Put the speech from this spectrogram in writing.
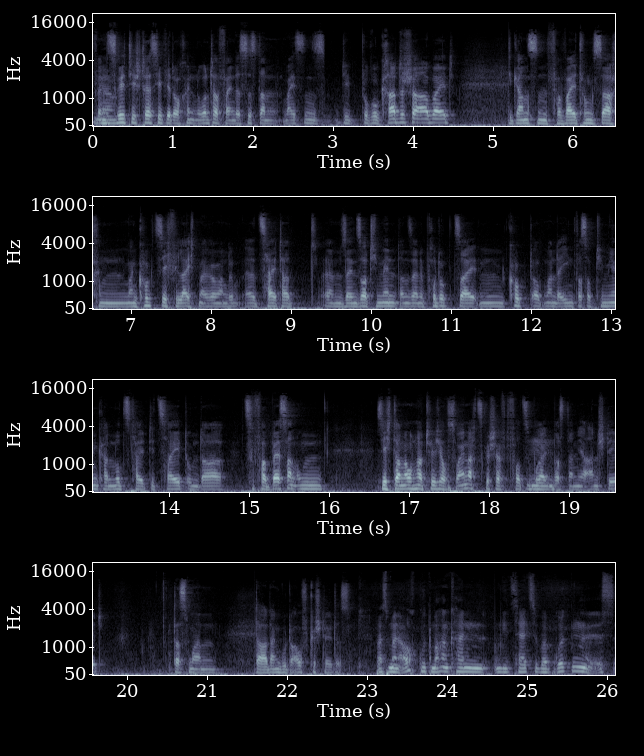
wenn ja. es richtig stressig wird, auch hinten runterfallen. Das ist dann meistens die bürokratische Arbeit. die ganzen Verwaltungssachen. Man guckt sich vielleicht mal, wenn man äh, Zeit hat, ähm, sein Sortiment an seine Produktseiten, guckt, ob man da irgendwas optimieren kann, nutzt halt die Zeit, um da zu verbessern, um sich dann auch natürlich aufs Weihnachtsgeschäft vorzubereiten, mhm. was dann ja ansteht, dass man da dann gut aufgestellt ist. Was man auch gut machen kann, um die Zeit zu überbrücken, ist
